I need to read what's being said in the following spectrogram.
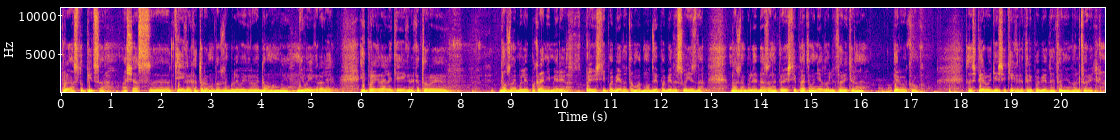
про- оступиться. А сейчас те игры, которые мы должны были выигрывать дома, мы не выиграли. И проиграли те игры, которые должны были, по крайней мере, привести победу, там одну-две победы с выезда должны были обязаны привести. Поэтому неудовлетворительно. Первый круг. То есть первые 10 игр и три победы – это неудовлетворительно.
